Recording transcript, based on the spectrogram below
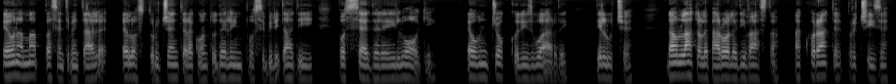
È una mappa sentimentale e lo struggente racconto dell'impossibilità di possedere i luoghi. È un gioco di sguardi, di luce. Da un lato le parole di Vasta, accurate, precise,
